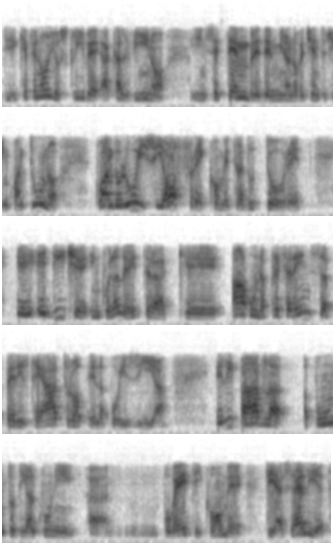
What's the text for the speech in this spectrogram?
che Fenoglio scrive a Calvino in settembre del 1951 quando lui si offre come traduttore e, e, dice in quella lettera che ha una preferenza per il teatro e la poesia e lì parla appunto di alcuni uh, poeti come T.S. Eliot,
